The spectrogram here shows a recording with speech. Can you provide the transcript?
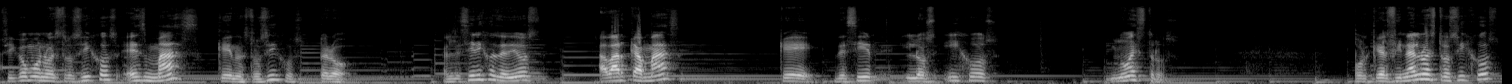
Así como nuestros hijos es más que nuestros hijos, pero al decir hijos de Dios abarca más que decir los hijos nuestros. Porque al final nuestros hijos,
